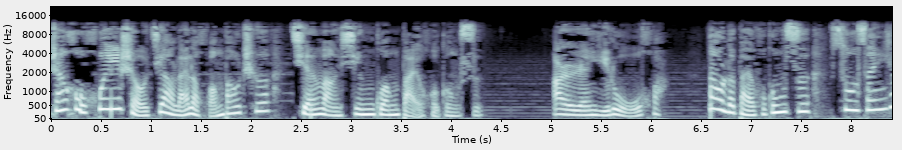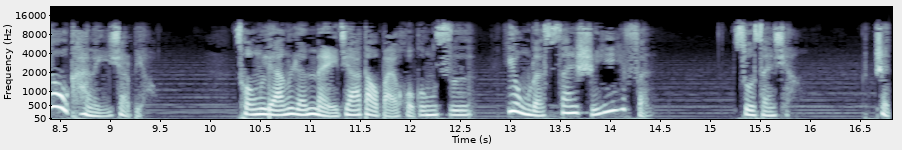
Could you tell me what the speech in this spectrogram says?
然后挥手叫来了黄包车，前往星光百货公司。二人一路无话，到了百货公司，苏三又看了一下表。从良人美家到百货公司用了三十一分，苏三想，这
